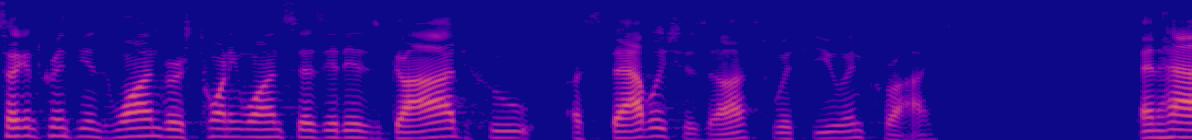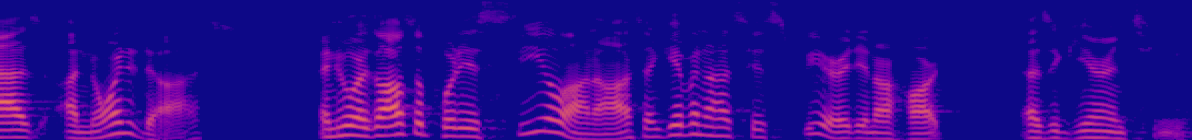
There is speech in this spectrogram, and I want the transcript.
2 Corinthians 1, verse 21 says, It is God who establishes us with you in Christ and has anointed us, and who has also put his seal on us and given us his Spirit in our hearts as a guarantee.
